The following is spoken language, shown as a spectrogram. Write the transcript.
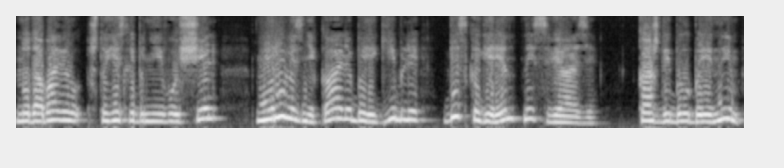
но добавил, что если бы не его щель, миры возникали бы и гибли без когерентной связи, каждый был бы иным,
